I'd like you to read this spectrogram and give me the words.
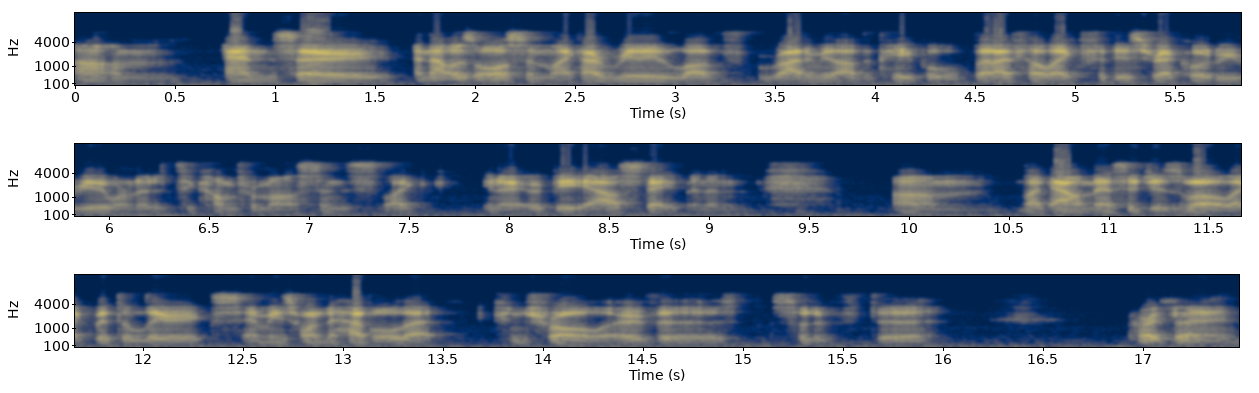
Um, and so and that was awesome. Like i really love writing with other people but i felt like for this record we really wanted it to come from us and like you know it would be our statement and um like our message as well like with the lyrics. And we just wanted to have all that control over sort of the process. you know,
